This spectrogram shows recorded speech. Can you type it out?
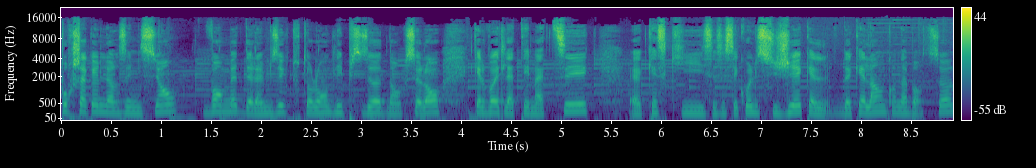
pour chacune de leurs émissions, vont mettre de la musique tout au long de l'épisode. Donc, selon quelle va être la thématique, qu'est-ce qui, c'est quoi le sujet, de quelle angle on aborde ça.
